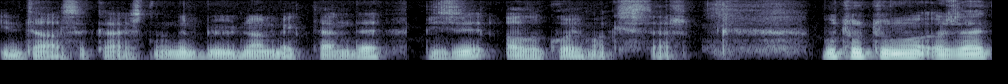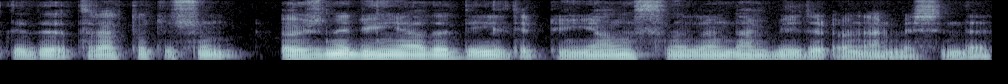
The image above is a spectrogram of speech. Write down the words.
iddiası karşısında büyülenmekten de bizi alıkoymak ister. Bu tutumu özellikle de Traktatus'un özne dünyada değildir, dünyanın sınırlarından biridir önermesinde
